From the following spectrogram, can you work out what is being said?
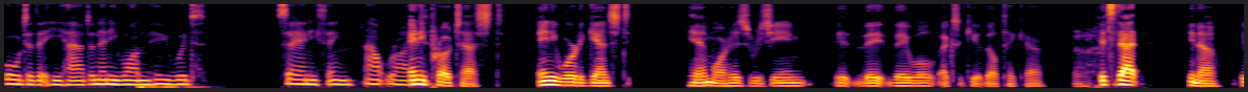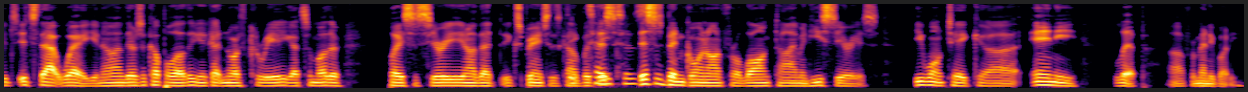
order that he had, and anyone who would say anything outright. Any protest, any word against him or his regime, it, they they will execute. They'll take care of. It's that you know. It's it's that way. You know. And there's a couple other. You got North Korea. You got some other places, Syria. You know that experience this kind of. But this Dictators. this has been going on for a long time, and he's serious. He won't take uh, any lip uh, from anybody.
